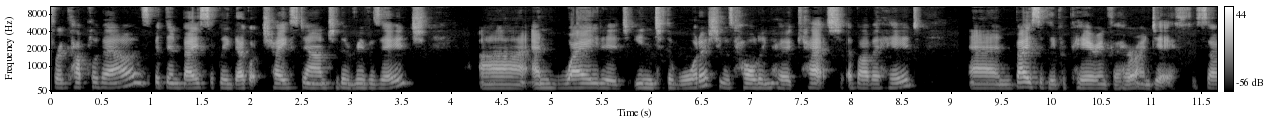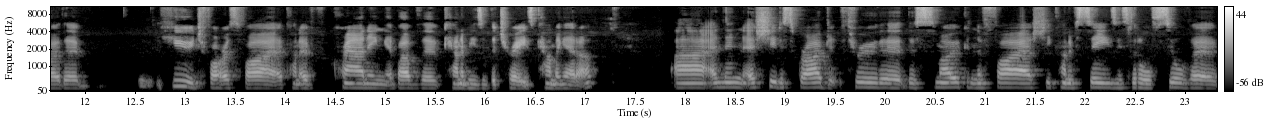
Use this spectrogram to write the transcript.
for a couple of hours, but then basically they got chased down to the river's edge uh, and waded into the water. She was holding her cat above her head and basically preparing for her own death. So the huge forest fire kind of crowning above the canopies of the trees coming at her. Uh, and then, as she described it, through the, the smoke and the fire, she kind of sees this little silver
